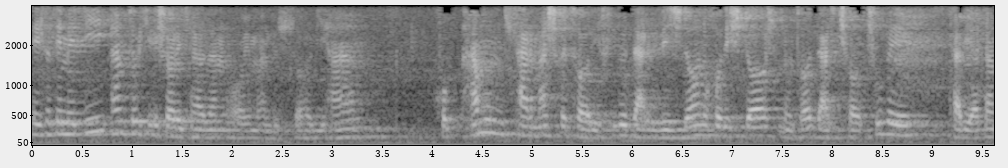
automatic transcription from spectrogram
نهضت ملی همطور که اشاره کردن آقای مهندس صاحبی هم خب همون سرمشق تاریخی رو در وجدان خودش داشت منتها در چارچوب طبیعتا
